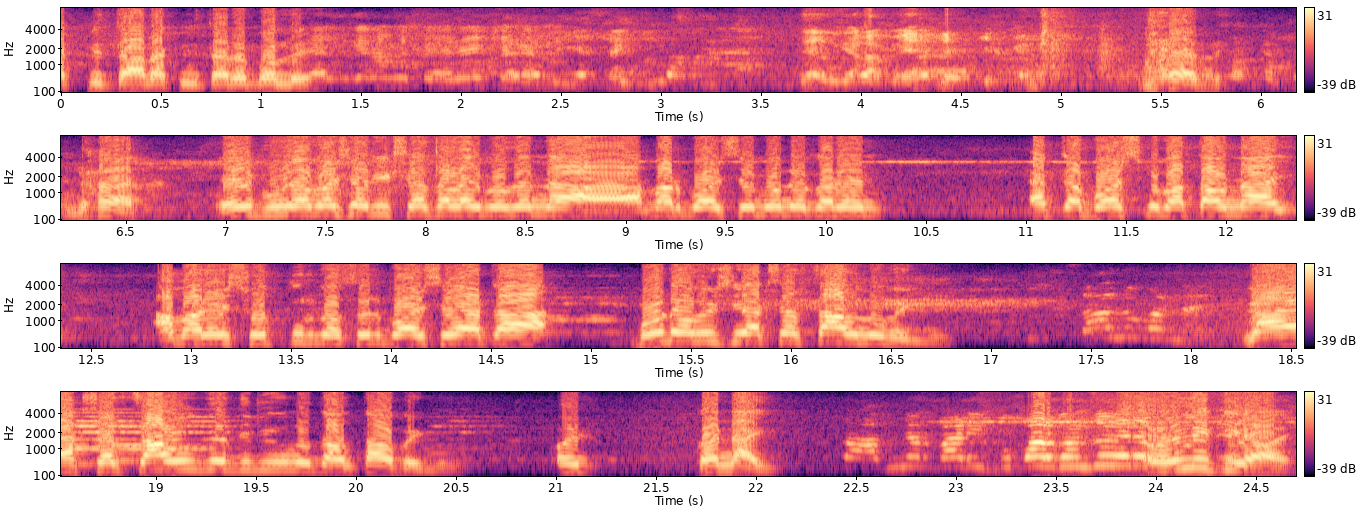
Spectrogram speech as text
এক নেতা আর এক নেতারে বলে। এই বুড়া বয়সে রিক্সা চালাই বোঝেন না। আমার বয়সে মনে করেন একটা বয়স্ক ভাতাও নাই। আমার এই সত্তর বছর বয়সে একটা বোর্ড অফিসে একশো চাউলও নাই? না একশো চাউল যে দিবি অনুদান তাও পাইনি। ওই নাই? হইলে কি হয়?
